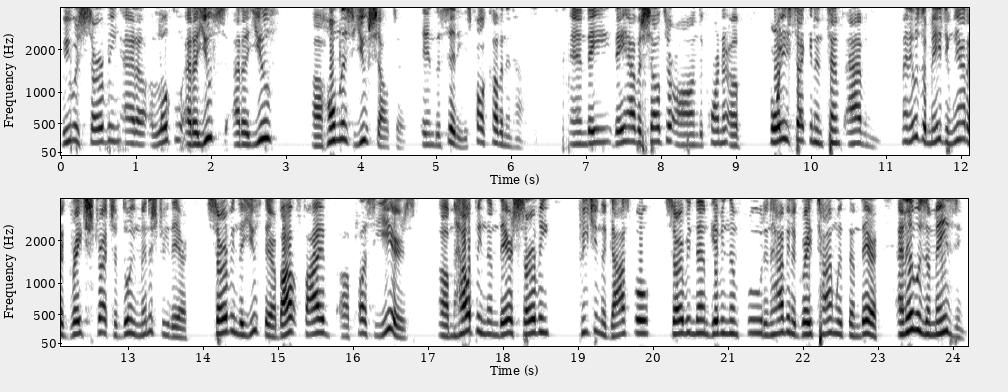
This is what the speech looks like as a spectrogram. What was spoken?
we were serving at a, a local, at a youth, at a youth, uh, homeless youth shelter in the city. It's called Covenant House. And they, they have a shelter on the corner of 42nd and 10th Avenue. Man, it was amazing. We had a great stretch of doing ministry there, serving the youth there about five uh, plus years, um, helping them there, serving, preaching the gospel, serving them, giving them food, and having a great time with them there. And it was amazing.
